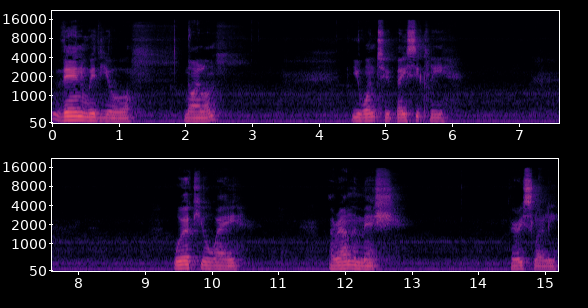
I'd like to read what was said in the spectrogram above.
Then with your nylon you want to basically work your way around the mesh very slowly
